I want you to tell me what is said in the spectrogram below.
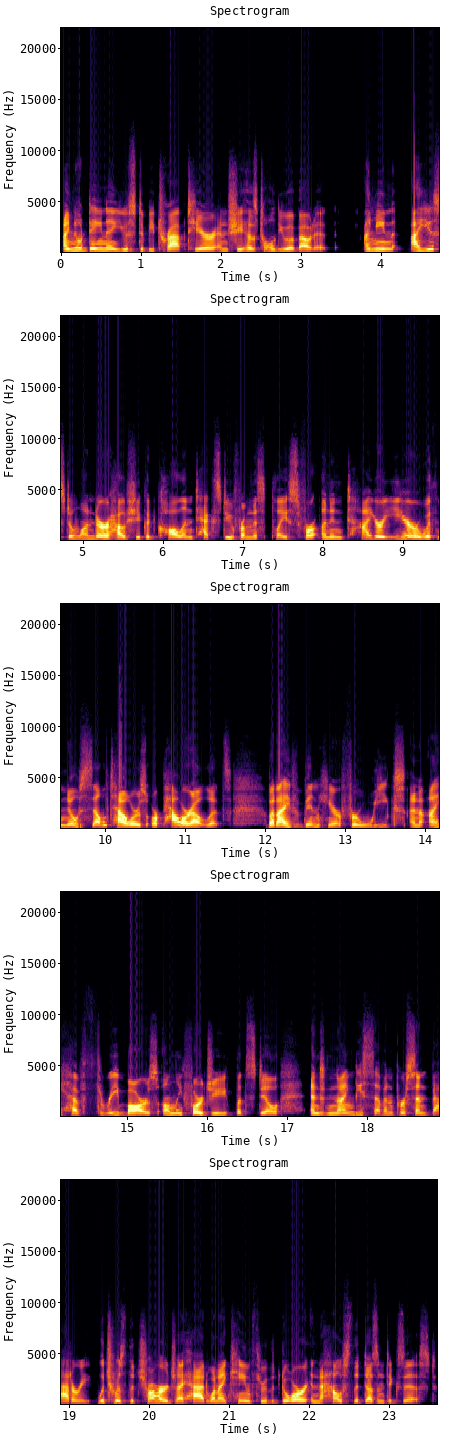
I know Dana used to be trapped here, and she has told you about it. I mean, I used to wonder how she could call and text you from this place for an entire year with no cell towers or power outlets. But I've been here for weeks and I have three bars, only 4G, but still, and 97% battery, which was the charge I had when I came through the door in the house that doesn't exist.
